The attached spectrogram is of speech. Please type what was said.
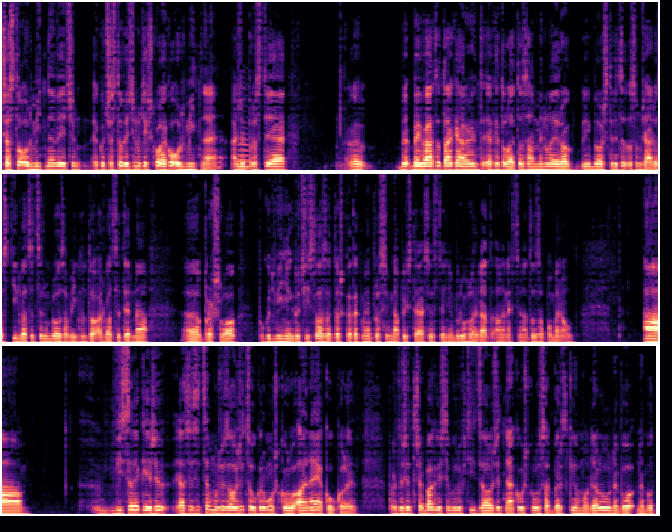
Často odmítne většinu, jako často většinu těch škol jako odmítne a hmm. že prostě eh, Bývá to tak, já nevím, jak je to letos, a minulý rok bylo 48 žádostí, 27 bylo zamítnuto a 21 uh, eh, prošlo. Pokud ví někdo čísla z letoška, tak mi je prosím napište, já si je stejně budu hledat, ale nechci na to zapomenout. A výsledek je, že já si sice můžu založit soukromou školu, ale ne jakoukoliv, protože třeba když si budu chtít založit nějakou školu sadberského modelu nebo, nebo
